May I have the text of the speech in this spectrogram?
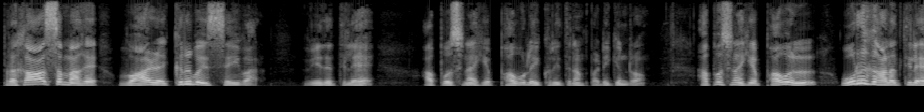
பிரகாசமாக வாழ கிருபை செய்வார். வேதத்திலே அப்போசனாகிய பவுலை குறித்து நாம் படிக்கின்றோம். அப்போசனாகிய பவுல் ஒரு காலத்தில்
